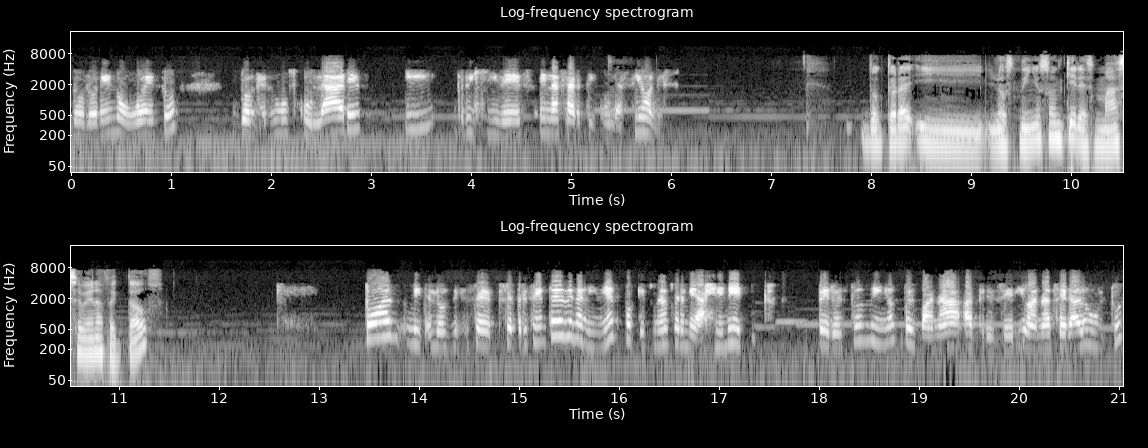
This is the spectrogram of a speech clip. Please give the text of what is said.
dolor en los huesos, dolores musculares y rigidez en las articulaciones. Doctora, ¿y los niños son quienes más se ven afectados? Todas, los, se, se presenta desde la niñez porque es una enfermedad genética, pero estos niños pues van a, crecer y van a ser adultos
